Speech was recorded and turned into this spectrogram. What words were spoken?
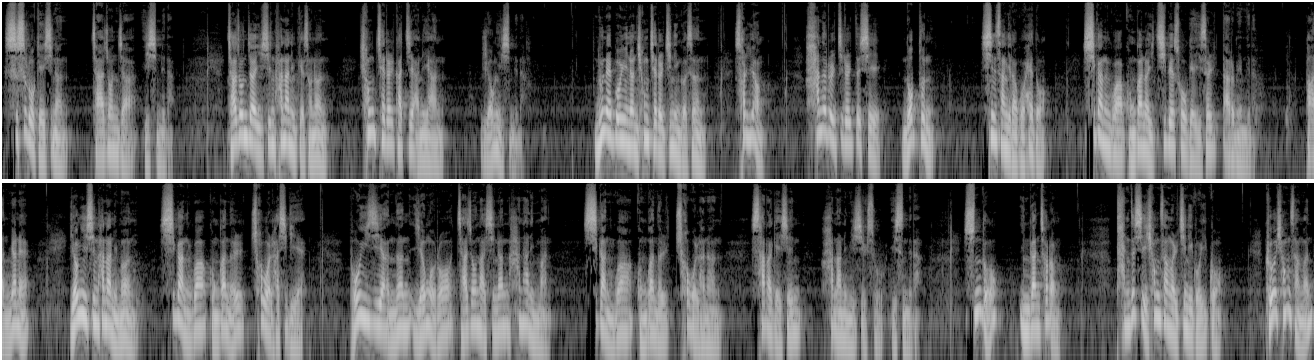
스스로 계시는 자존자이십니다. 자존자이신 하나님께서는 형체를 갖지 아니한 영이십니다. 눈에 보이는 형체를 지닌 것은 설령 하늘을 찌를 듯이 높은 신상이라고 해도 시간과 공간의 지배 속에 있을 따름입니다. 반면에 영이신 하나님은 시간과 공간을 초월하시기에 보이지 않는 영으로 자존하시는 하나님만 시간과 공간을 초월하는 살아계신 하나님이실 수 있습니다. 신도 인간처럼 반드시 형상을 지니고 있고 그 형상은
